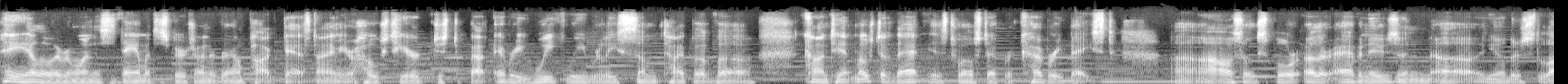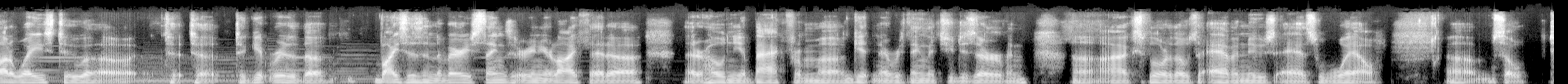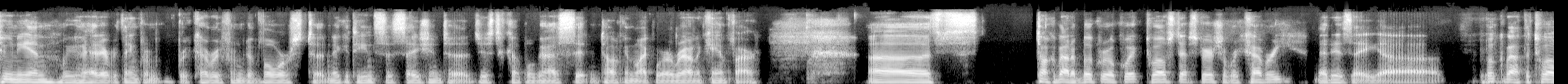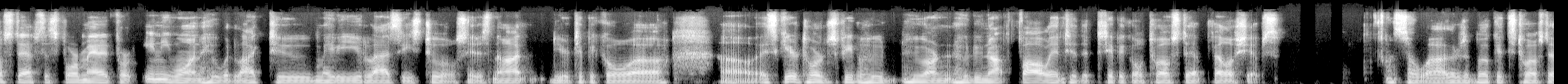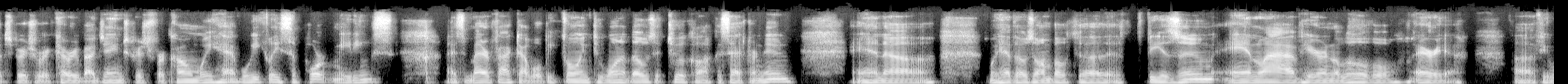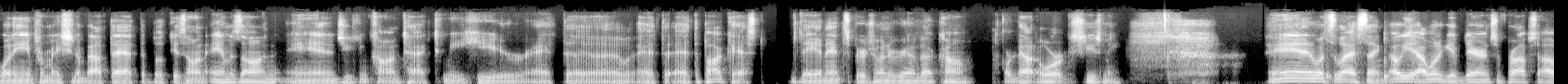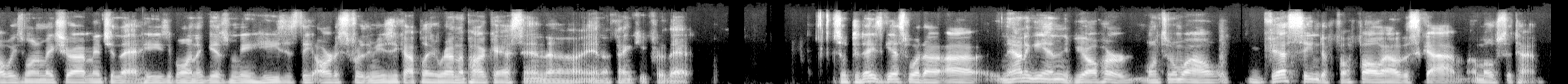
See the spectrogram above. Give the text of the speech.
Hey, hello everyone. This is Dan with the Spiritual Underground podcast. I am your host here. Just about every week, we release some type of uh, content. Most of that is 12 step recovery based. Uh, I also explore other avenues, and uh, you know, there's a lot of ways to, uh, to to to get rid of the vices and the various things that are in your life that uh, that are holding you back from uh, getting everything that you deserve. And uh, I explore those avenues as well. Um, so tune in. We've had everything from recovery from divorce to nicotine cessation to just a couple guys sitting talking like we're around a campfire. Uh, let's talk about a book real quick 12 Step Spiritual Recovery. That is a uh, book about the 12 steps that's formatted for anyone who would like to maybe utilize these tools. It is not your typical, uh, uh, it's geared towards people who, who are, who do not fall into the typical 12 step fellowships. So uh, there's a book. It's 12 Step Spiritual Recovery by James Christopher Combe. We have weekly support meetings. As a matter of fact, I will be going to one of those at two o'clock this afternoon, and uh, we have those on both uh, via Zoom and live here in the Louisville area. Uh, if you want any information about that, the book is on Amazon, and you can contact me here at the at the at the podcast, Dan at spiritualunderground.com or dot .org, excuse me. And what's the last thing? Oh yeah, I want to give Darren some props. I always want to make sure I mention that he's the one that gives me. He's the artist for the music I play around the podcast, and uh, and I thank you for that. So today's guest, what I, I, now and again, if you all have heard, once in a while, guests seem to f- fall out of the sky most of the time.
